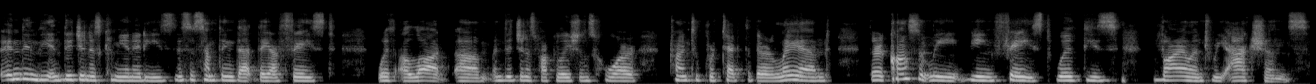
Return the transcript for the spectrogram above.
in the, in the indigenous communities, this is something that they are faced with a lot. Um, indigenous populations who are trying to protect their land, they're constantly being faced with these violent reactions.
